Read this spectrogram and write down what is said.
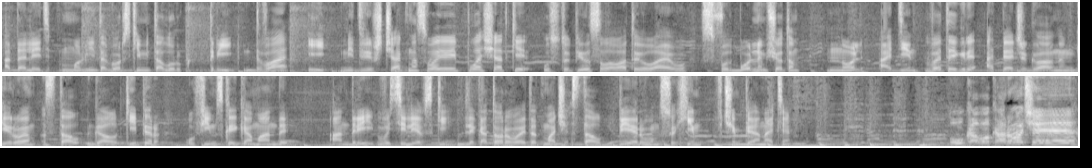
одолеть Магнитогорский Металлург 3-2 и Медвежчак на своей площадке уступил Салавату Илаеву с футбольным счетом 0-1. В этой игре опять же главным героем стал голкипер уфимской команды Андрей Василевский, для которого этот матч стал первым сухим в чемпионате. У кого короче?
